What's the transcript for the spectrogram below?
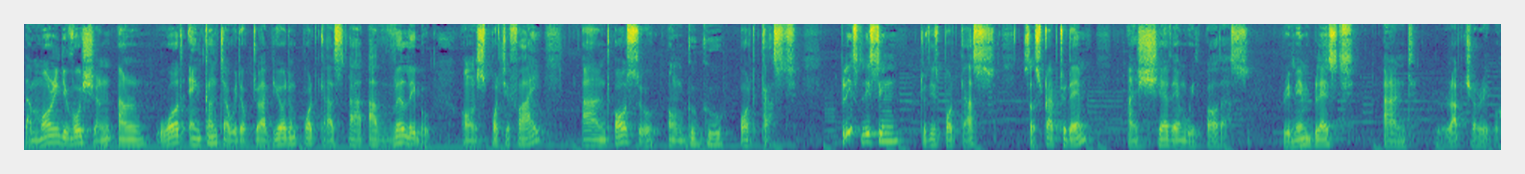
the morning devotion and word encounter with Dr. Abiodun podcast are available on Spotify and also on Google Podcasts. Please listen to these podcasts, subscribe to them, and share them with others. Remain blessed and rapturable.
